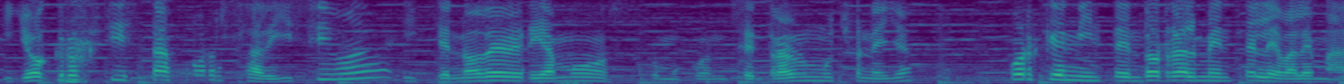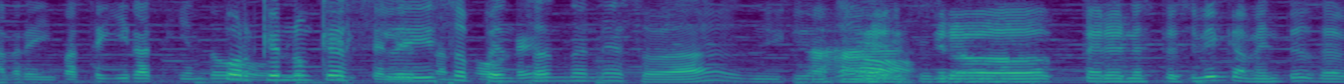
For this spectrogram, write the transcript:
y yo creo que sí está forzadísima y que no deberíamos como concentrarnos mucho en ella porque Nintendo realmente le vale madre y va a seguir haciendo Porque lo nunca que se, les hizo antoje. pensando en eso, ¿ah? Dije, Ajá. no, sí, pero, pero en específicamente, o sea,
